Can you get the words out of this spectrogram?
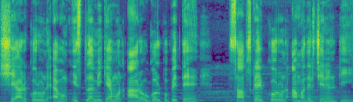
শেয়ার করুন এবং ইসলামিক এমন আরও গল্প পেতে সাবস্ক্রাইব করুন আমাদের চ্যানেলটি।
